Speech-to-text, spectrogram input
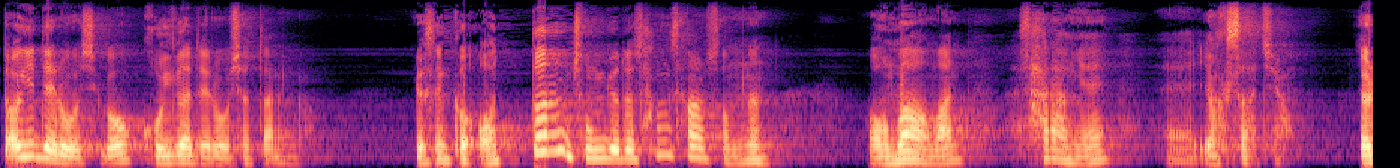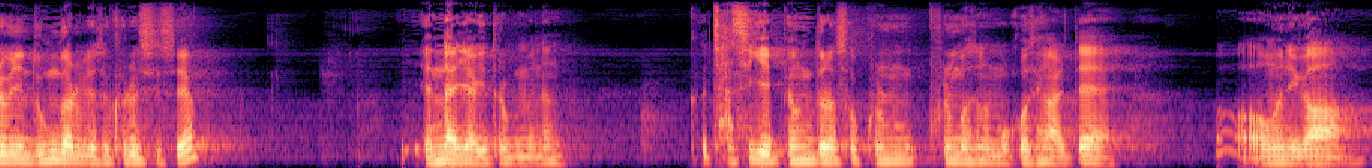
떡이 데려오시고 고기가 데려오셨다는 것. 이것은 그 어떤 종교도 상상할 수 없는 어마어마한 사랑의 역사죠. 여러분이 누군가를 위해서 그럴 수 있어요? 옛날 이야기 들어보면은 그 자식이 병들어서 굶어서 뭐 고생할 때 어머니가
